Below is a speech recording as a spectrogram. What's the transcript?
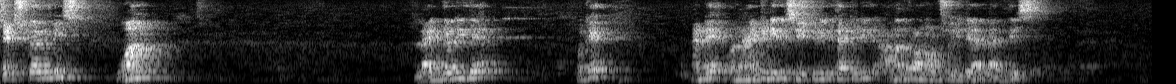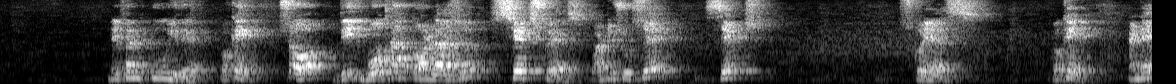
set square means one like that is there okay and a uh, 90 degree 60 degree 30 degree another one also is there like this different two is there okay so these both are called as set squares what you should say set squares okay and a,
